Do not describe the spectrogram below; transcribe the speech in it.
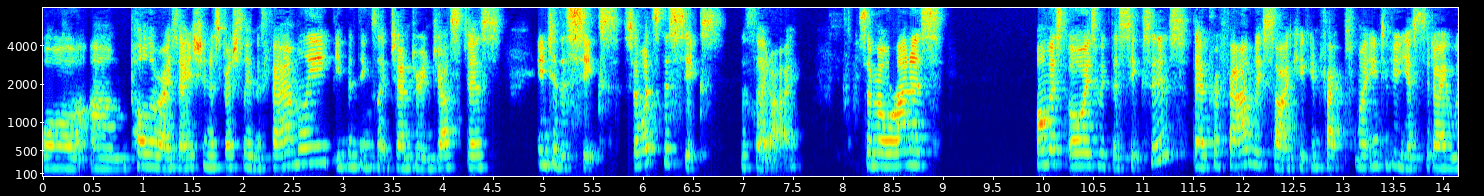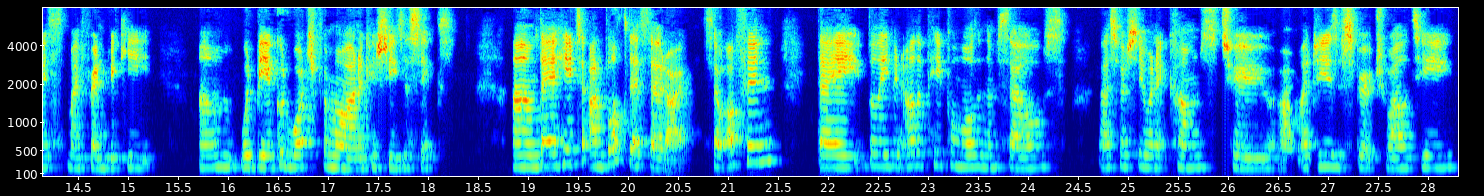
or um, polarization, especially in the family, even things like gender injustice, into the six. So what's the six? The third eye. So Moana's almost always with the sixes. They're profoundly psychic. In fact, my interview yesterday with my friend Vicky um, would be a good watch for Moana because she's a six. Um, they are here to unblock their third eye. So often they believe in other people more than themselves, especially when it comes to um, ideas of spirituality.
